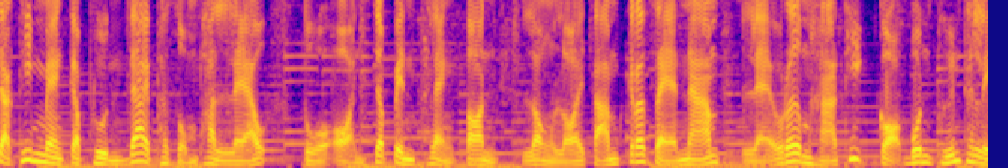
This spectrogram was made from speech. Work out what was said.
จากที่แมงกะพรุนได้ผสมพันธุ์แล้ว ตัวอ่อนจะเป็นแพลงตอนล่องลอยตามกระแสน้ำและเริ่มหาที่เกาะบนพื้นทะเล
